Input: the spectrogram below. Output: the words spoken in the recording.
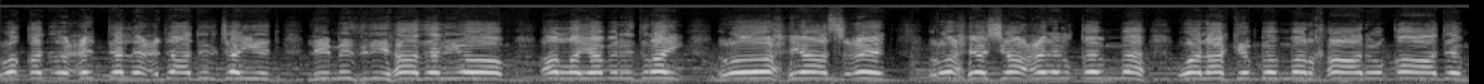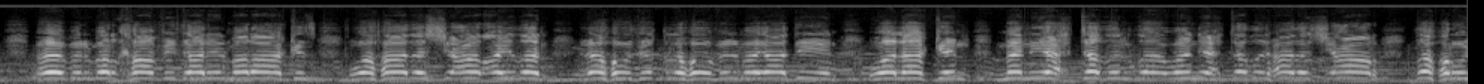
وقد أعد الإعداد الجيد لمثل هذا اليوم. الله يا بن دري روح يا سعيد روح يا شاعر القمة. ولكن بن مرخان وقادم ابن مرخان في دار المراكز وهذا الشعار أيضا له ثقله في الميادين. ولكن من يحتضن من يحتضن هذا الشعار ظهر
